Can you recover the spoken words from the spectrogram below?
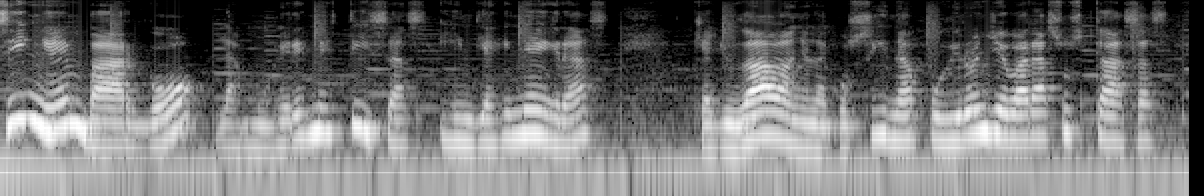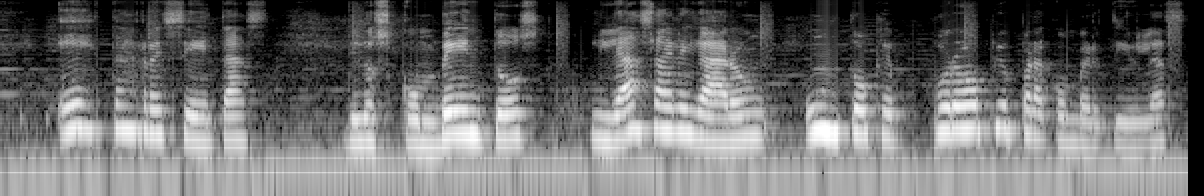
Sin embargo, las mujeres mestizas, indias y negras, que ayudaban en la cocina, pudieron llevar a sus casas estas recetas de los conventos y las agregaron un toque propio para convertirlas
